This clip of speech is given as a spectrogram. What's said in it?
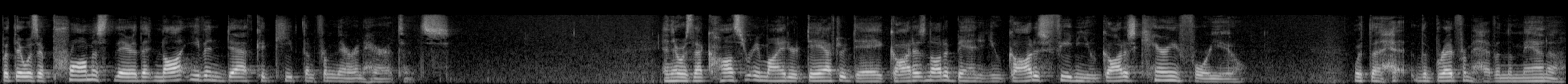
but there was a promise there that not even death could keep them from their inheritance. And there was that constant reminder day after day God has not abandoned you, God is feeding you, God is caring for you with the, the bread from heaven, the manna.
